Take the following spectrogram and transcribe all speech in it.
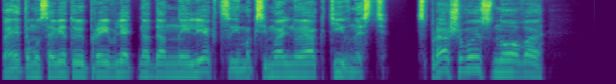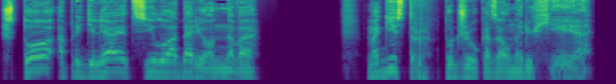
поэтому советую проявлять на данной лекции максимальную активность. Спрашиваю снова, что определяет силу одаренного?» Магистр тут же указал на Рюхея.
